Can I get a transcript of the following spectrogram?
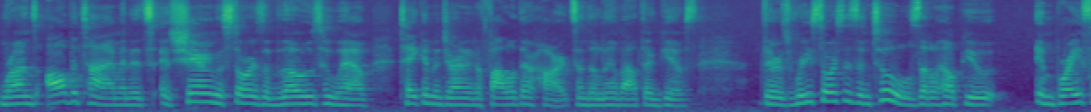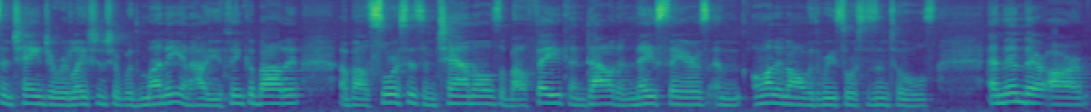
runs all the time and it's, it's sharing the stories of those who have taken the journey to follow their hearts and to live out their gifts. There's resources and tools that'll help you embrace and change your relationship with money and how you think about it, about sources and channels, about faith and doubt and naysayers, and on and on with resources and tools. And then there are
